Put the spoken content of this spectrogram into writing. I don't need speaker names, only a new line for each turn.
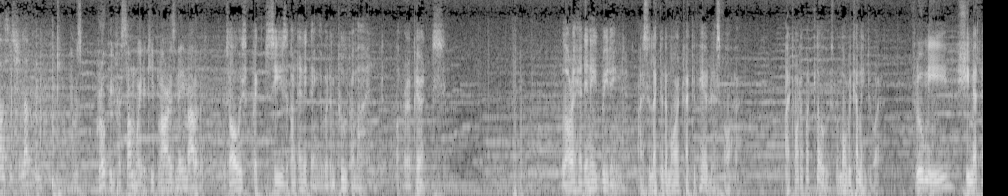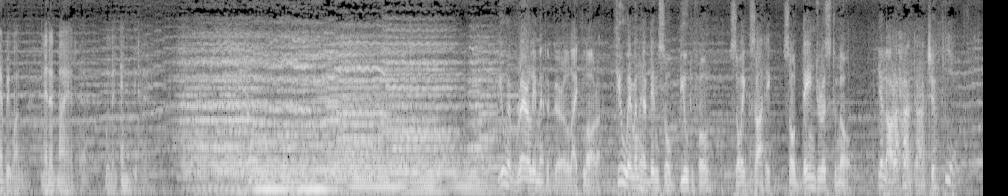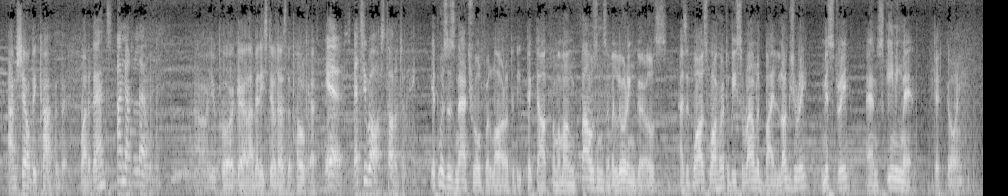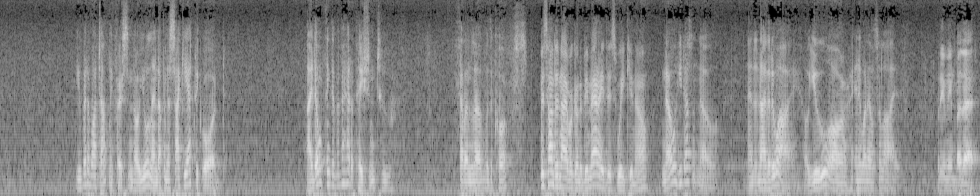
Bought these she loved them.
I was groping for some way to keep Laura's name out of it.
He was always quick to seize upon anything that would improve her mind or her appearance. Laura had innate breeding. I selected a more attractive hairdress for her. I taught her what clothes were more becoming to her. Through me, she met everyone. Men admired her. Women envied her.
Have rarely met a girl like Laura. Few women have been so beautiful, so exotic, so dangerous to know.
You're Laura Hunt, aren't you?
Yes.
I'm Shelby Carpenter. Want to dance?
I'm not alone.
Oh, you poor girl. I bet he still does the polka.
Yes, Betsy Ross taught it to me.
It was as natural for Laura to be picked out from among thousands of alluring girls as it was for her to be surrounded by luxury, mystery, and scheming men.
Get going.
You better watch out, McPherson, or you'll end up in a psychiatric ward. I don't think I've ever had a patient who fell in love with a corpse.
Miss Hunt and I were going to be married this week, you know.
No, he doesn't know. And neither do I, or you, or anyone else alive.
What do you mean by that?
